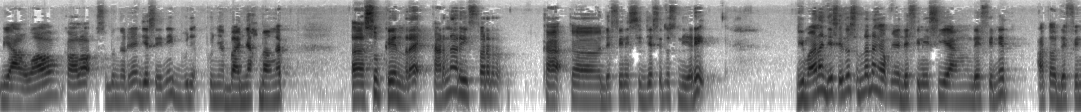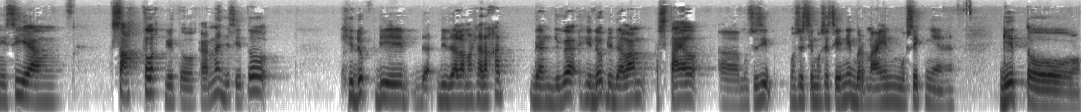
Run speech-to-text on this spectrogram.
di awal, kalau sebenarnya jazz ini punya, punya banyak banget uh, subgenre karena refer ke, ke definisi jazz itu sendiri gimana jazz itu sebenarnya nggak punya definisi yang definite atau definisi yang saklek gitu karena jazz itu hidup di di dalam masyarakat dan juga hidup di dalam style uh, musisi musisi musisi ini bermain musiknya gitu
